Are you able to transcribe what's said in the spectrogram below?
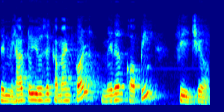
then we have to use a command called mirror copy feature.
